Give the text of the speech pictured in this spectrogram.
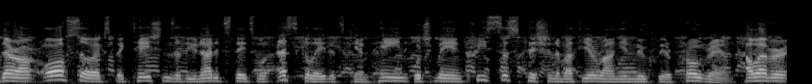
There are also expectations that the United States will escalate its campaign, which may increase suspicion about the Iranian nuclear program. However,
